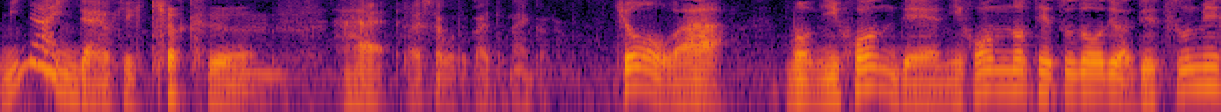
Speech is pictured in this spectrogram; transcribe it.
見ないんだよ結局、はい。大したこと書いてないから。今日はもう日本で日本の鉄道では絶滅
